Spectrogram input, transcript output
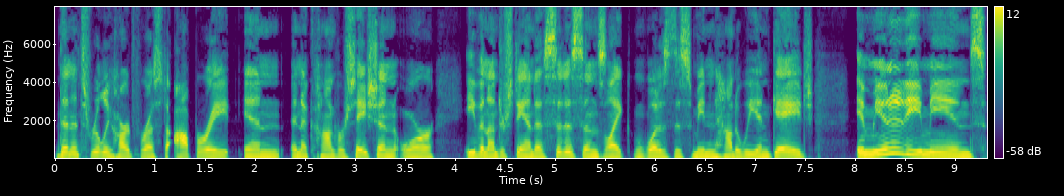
then it's really hard for us to operate in in a conversation or even understand as citizens like what does this mean and how do we engage? Immunity means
